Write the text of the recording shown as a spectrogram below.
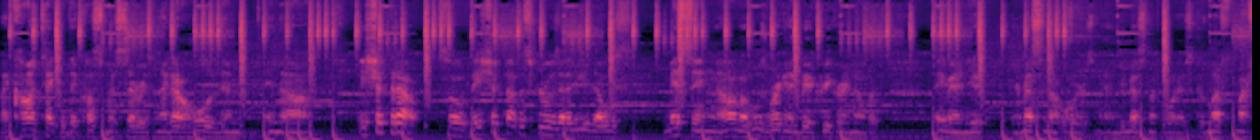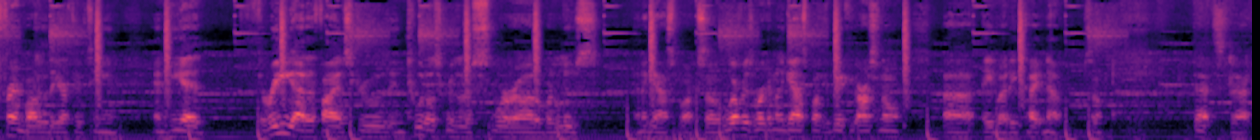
I contacted the customer service and I got a hold of them and uh, they shipped it out. So they shipped out the screws that I needed that was missing. I don't know who's working at Bear Creek right now, but hey man, you're, you're messing up orders, man. You're messing up orders. Because my, my friend bought the AR-15 and he had three out of five screws and two of those screws were, were, uh, were loose and a gas block. So whoever's working on the gas block at Bear Creek Arsenal, uh, hey buddy, tighten up. So that's that.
